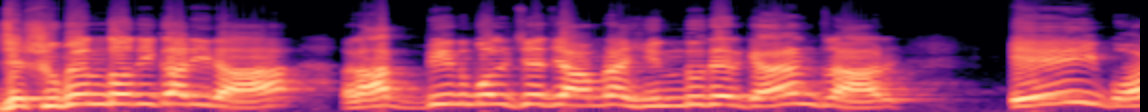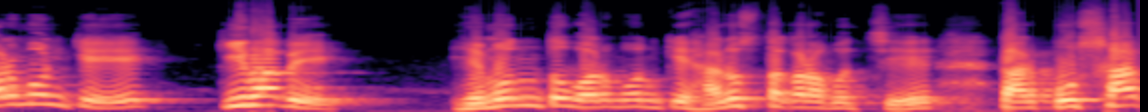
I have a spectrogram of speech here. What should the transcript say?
যে শুভেন্দু অধিকারীরা রাত দিন বলছে যে আমরা হিন্দুদের গ্যারান্টার, এই বর্মনকে কীভাবে হেমন্ত বর্মনকে হেনস্থা করা হচ্ছে, তার পোশাক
